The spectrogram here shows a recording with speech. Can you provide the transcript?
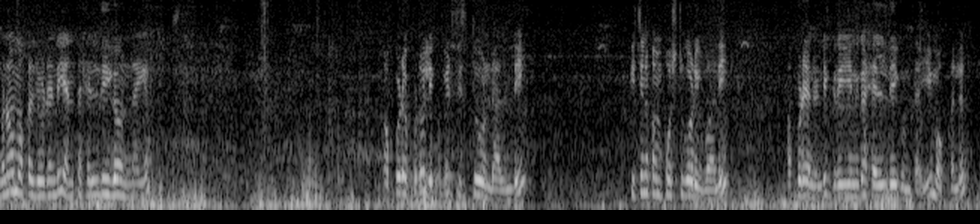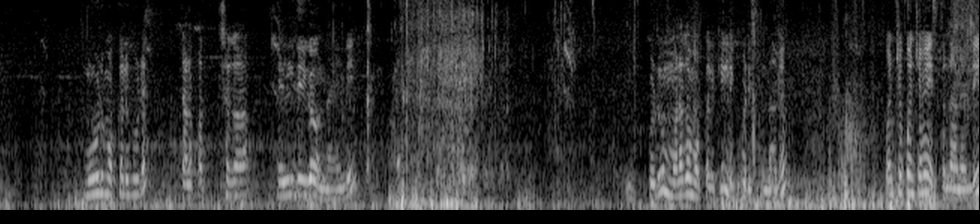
మునగ మొక్కలు చూడండి ఎంత హెల్దీగా ఉన్నాయో. అప్పుడప్పుడు లిక్విడ్స్ ఇస్తూ ఉండాలండి. కిచెన్ కంపోస్ట్ కూడా ఇవ్వాలి. అప్పుడేనండి గ్రీన్గా హెల్దీగా ఉంటాయి మొక్కలు. మూడు మొక్కలు కూడా చాలా పచ్చగా హెల్దీగా ఉన్నాయండి ఇప్పుడు మునగ మొక్కలకి లిక్విడ్ ఇస్తున్నాను. కొంచెం కొంచెమే ఇస్తున్నానండి.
